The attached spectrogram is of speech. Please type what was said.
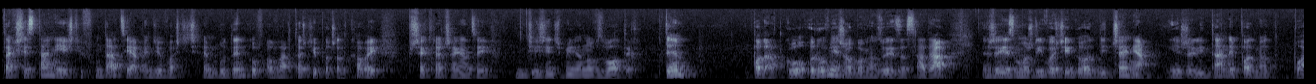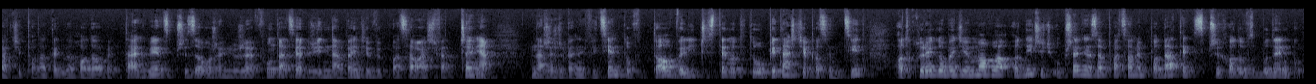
Tak się stanie, jeśli fundacja będzie właścicielem budynków o wartości początkowej przekraczającej 10 milionów złotych. W tym podatku również obowiązuje zasada, że jest możliwość jego odliczenia, jeżeli dany podmiot płaci podatek dochodowy. Tak więc przy założeniu, że fundacja rodzinna będzie wypłacała świadczenia na rzecz beneficjentów, to wyliczy z tego tytułu 15% CIT, od którego będzie mogła odliczyć uprzednio zapłacony podatek z przychodów z budynków.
